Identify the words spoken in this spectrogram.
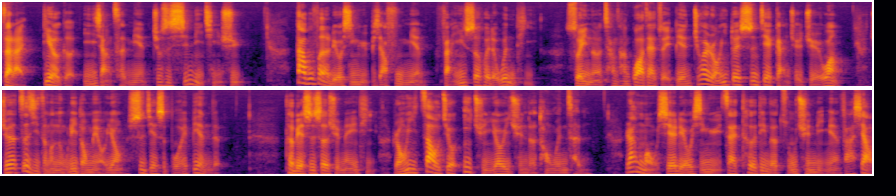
再来。第二个影响层面就是心理情绪，大部分的流行语比较负面，反映社会的问题，所以呢，常常挂在嘴边，就会容易对世界感觉绝望，觉得自己怎么努力都没有用，世界是不会变的。特别是社群媒体，容易造就一群又一群的同温层，让某些流行语在特定的族群里面发酵，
